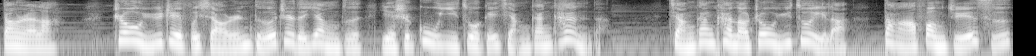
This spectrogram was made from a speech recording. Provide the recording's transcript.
当然啦，周瑜这副小人得志的样子也是故意做给蒋干看的。蒋干看到周瑜醉了，大放厥词，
